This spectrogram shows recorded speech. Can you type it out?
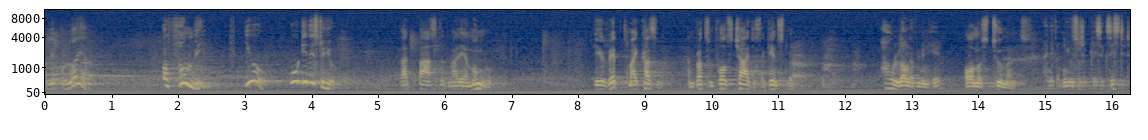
Philip Oloya, Ofumbi, you, who did this to you? that bastard Malia Mungu. He raped my cousin and brought some false charges against me. How long have you been here? Almost two months. I never knew such a place existed.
